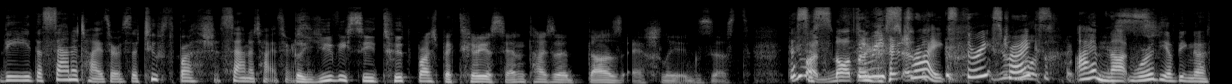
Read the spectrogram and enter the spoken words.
The the sanitizers, the toothbrush sanitizers. The UVC toothbrush bacteria sanitizer does actually exist. this you are is not three strikes. Three not- strikes. I am not worthy of being the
